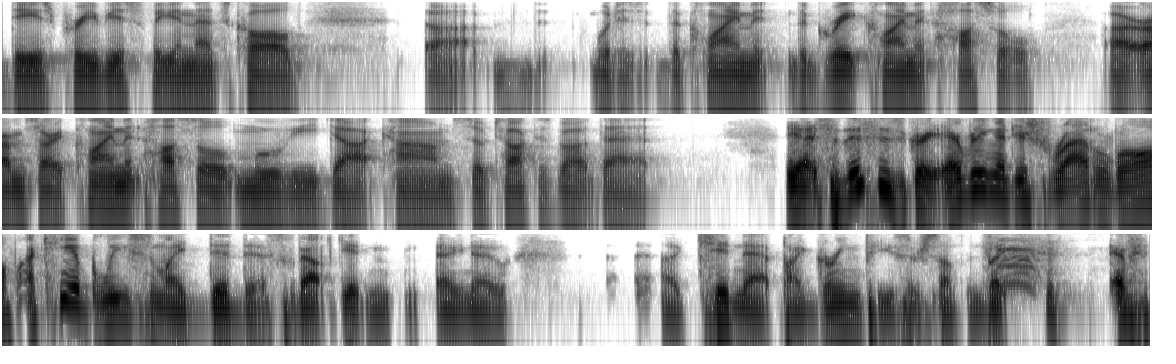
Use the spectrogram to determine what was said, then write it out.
days previously, and that's called uh, what is it? The climate, the Great Climate Hustle, or I'm sorry, ClimateHustleMovie.com. So talk us about that. Yeah, so this is great. Everything I just rattled off, I can't believe somebody did this without getting, uh, you know, uh, kidnapped by Greenpeace or something. But every,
